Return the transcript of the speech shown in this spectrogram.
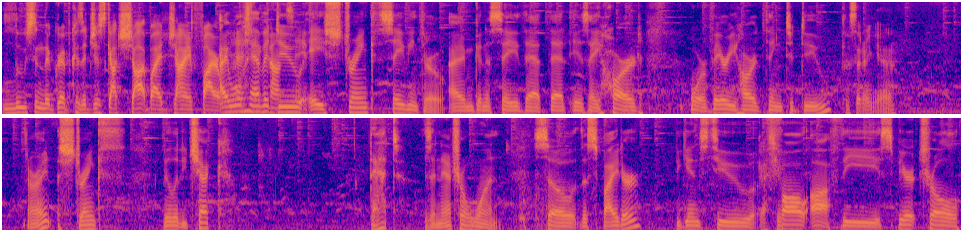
loosen the grip because it just got shot by a giant firework? I will have it do save. a strength saving throw. I'm going to say that that is a hard or very hard thing to do. considering yeah. All right, strength ability check. That is a natural one. So the spider begins to fall off. The spirit troll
